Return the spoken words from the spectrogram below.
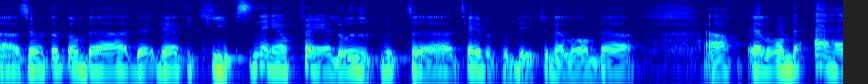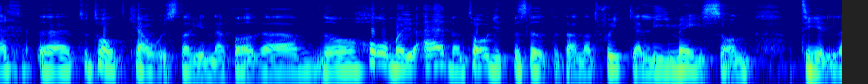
Uh, så jag vet inte om det, det, det är att det klipps ner fel och ut mot uh, tv-publiken eller om det, ja, eller om det är uh, totalt kaos där inne. För nu har man ju även tagit beslutet att skicka Lee Mason till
